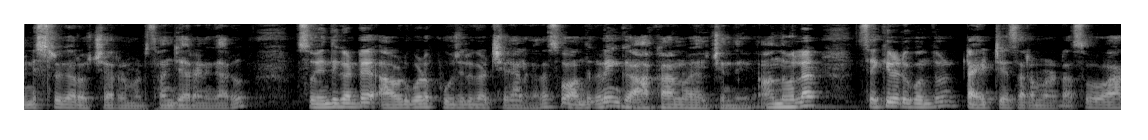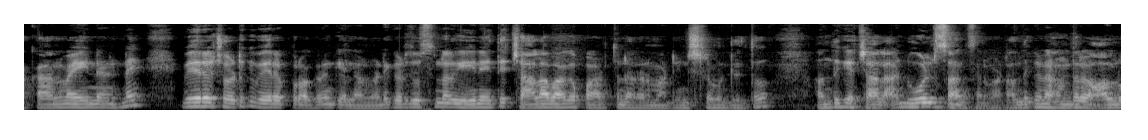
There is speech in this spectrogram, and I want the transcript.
మినిస్టర్ గారు వచ్చారనమాట సంజయ్ గారు. సో ఎందుకంటే ఆవిడ కూడా పూజలు కూడా చేయాలి కదా సో అందుకనే ఇంకా ఆ కాన్వాయ్ వచ్చింది. అందువల్ల సెక్యూరిటీ కొంచెం టైట్ చేశారనమాట సో ఆ కాన్వాయ్ ఏంటంటే వేరే చోటుకి వేరే ప్రోగ్రామ్కి వెళ్ళామన్నమాట ఇక్కడ చూస్తున్నారు ఈయనైతే చాలా బాగా పాడుతున్నారు అనమాట ఇన్స్ట్రుమెంటల్తో. అందుకే చాలా అండ్ ఓల్డ్ సాంగ్స్ అనమాట అందుకని అందరూ ఆల్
